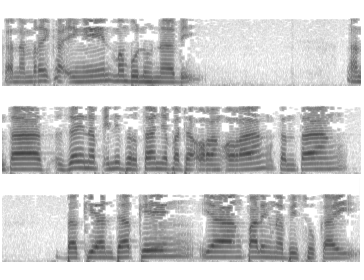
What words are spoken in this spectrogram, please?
karena mereka ingin membunuh Nabi. Lantas Zainab ini bertanya pada orang-orang tentang bagian daging yang paling Nabi sukai.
